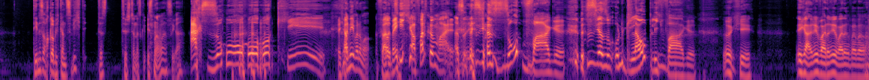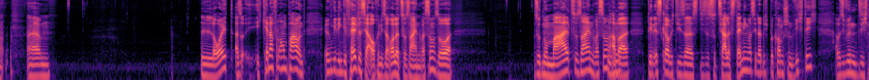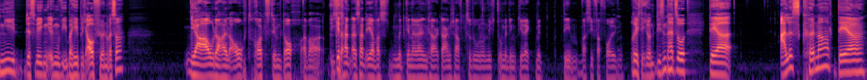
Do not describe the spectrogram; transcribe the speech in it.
denen ist auch, glaube ich, ganz wichtig, das Tischtennis gewesen, aber ist egal. Ach so, okay. Ich Ah, hab, nee, warte mal. Für alle Aber welcher? Warte mal. Also das ist ja so vage. Das ist ja so unglaublich vage. Okay. Egal, red weiter, red weiter, red weiter. ähm, Leute, also ich kenne davon auch ein paar und irgendwie denen gefällt es ja auch, in dieser Rolle zu sein, weißt du, so, so normal zu sein, weißt du, Mhm. aber denen ist, glaube ich, dieses, dieses soziale Standing, was sie dadurch bekommen, schon wichtig, aber sie würden sich nie deswegen irgendwie überheblich aufführen, weißt du? Ja, oder halt auch trotzdem doch, aber es, Genau. halt, es hat eher was mit generellen Charaktereigenschaften zu tun und nicht unbedingt direkt mit dem, was sie verfolgen. Richtig, und die sind halt so der Alleskönner, der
